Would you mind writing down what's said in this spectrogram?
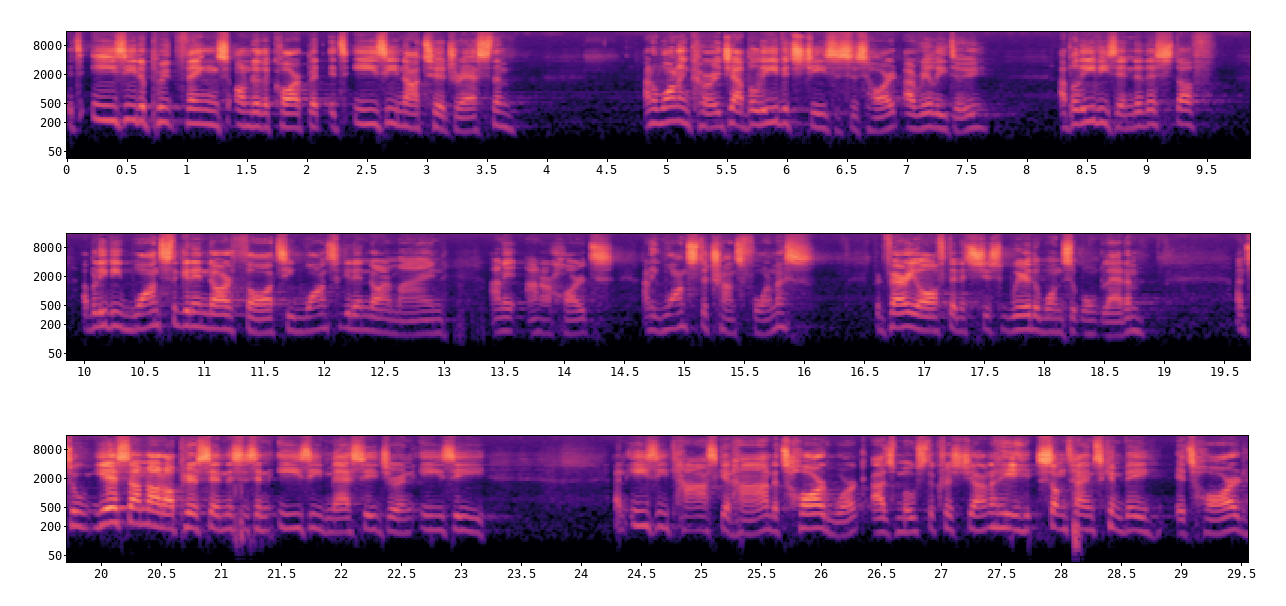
It's easy to put things under the carpet, it's easy not to address them. And I want to encourage you, I believe it's Jesus' heart. I really do. I believe he's into this stuff. I believe he wants to get into our thoughts, he wants to get into our mind and, it, and our hearts, and he wants to transform us. But very often it's just we're the ones that won't let him. And so, yes, I'm not up here saying this is an easy message or an easy, an easy task at hand. It's hard work, as most of Christianity sometimes can be. It's hard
